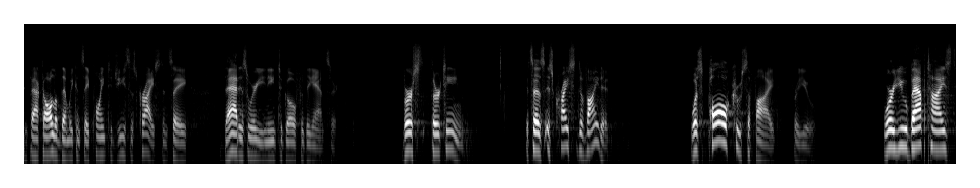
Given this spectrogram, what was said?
In fact, all of them we can say point to Jesus Christ and say, that is where you need to go for the answer. Verse 13 it says, Is Christ divided? Was Paul crucified for you? Were you baptized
